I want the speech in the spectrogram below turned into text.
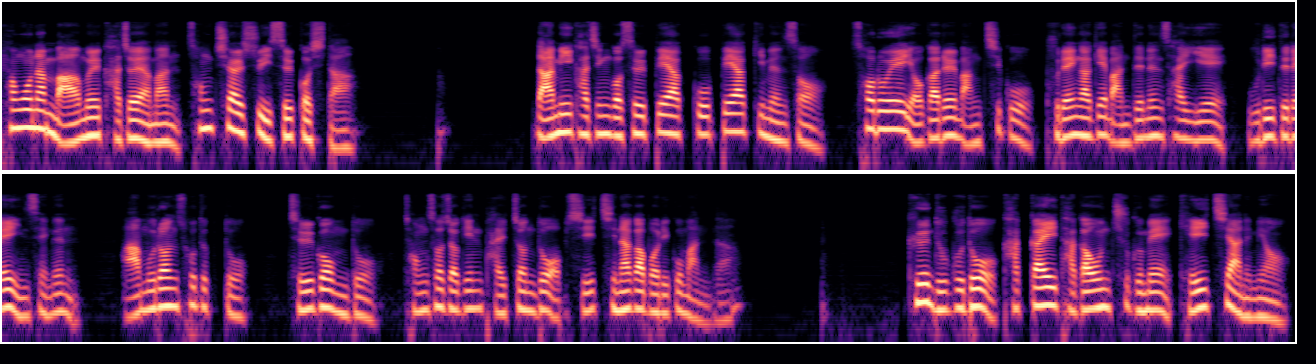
평온한 마음을 가져야만 성취할 수 있을 것이다. 남이 가진 것을 빼앗고 빼앗기면서 서로의 여가를 망치고 불행하게 만드는 사이에 우리들의 인생은 아무런 소득도 즐거움도 정서적인 발전도 없이 지나가 버리고 만다. 그 누구도 가까이 다가온 죽음에 개의치 않으며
